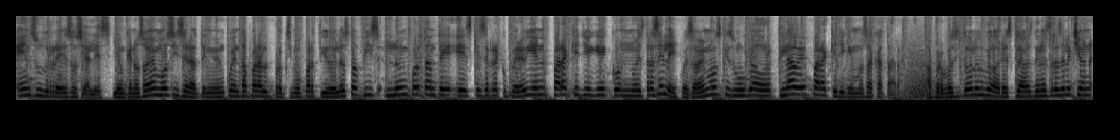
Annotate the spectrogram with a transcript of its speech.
en sus redes sociales. Y aunque no sabemos si será tenido en cuenta para el próximo partido de los Toffees, lo importante es que se recupere bien para que llegue con nuestra Cele, pues sabemos que es un jugador clave para que lleguemos a Qatar. A propósito de los jugadores claves de nuestra selección,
